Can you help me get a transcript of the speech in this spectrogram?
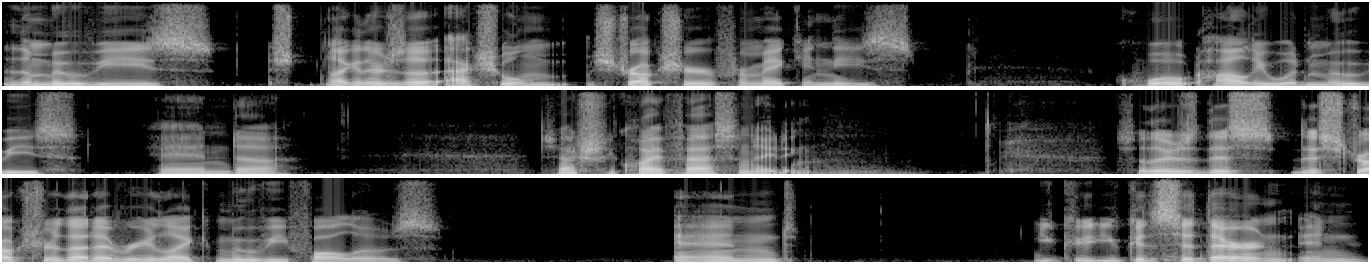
the movies. Like there's a actual structure for making these quote Hollywood movies, and uh, it's actually quite fascinating. So there's this this structure that every like movie follows and you could you could sit there and, and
